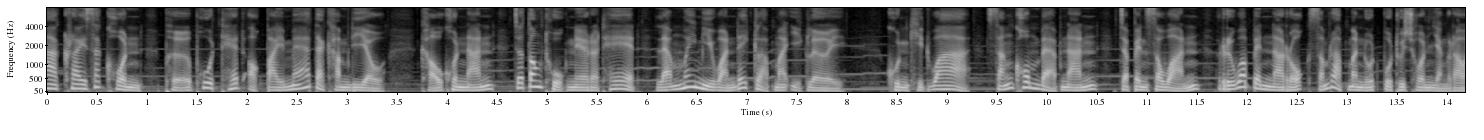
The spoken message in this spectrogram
หากใครสักคนเผลอพูดเท็จออกไปแม้แต่คำเดียว เขาคนนั้นจะต้องถูกเนรเทศและไม่มีวันได้กลับมาอีกเลย คุณคิดว่าสังคมแบบนั้นจะเป็นสวรรค์หรือว่าเป็นนรกสำหรับมนุษย์ปุถุชนอย่างเรา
